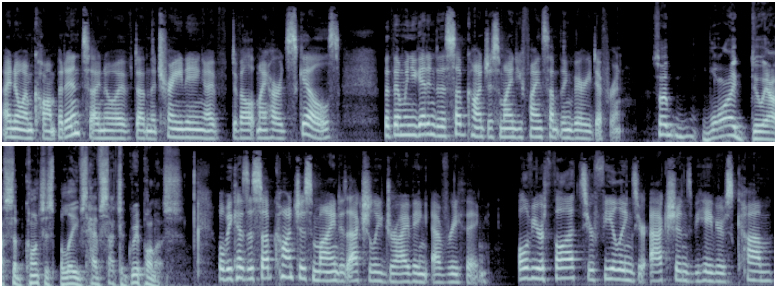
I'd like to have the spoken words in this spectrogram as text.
I know I'm competent. I know I've done the training. I've developed my hard skills. But then when you get into the subconscious mind, you find something very different. So, why do our subconscious beliefs have such a grip on us? Well, because the subconscious mind is actually driving everything. All of your thoughts, your feelings, your actions, behaviors come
